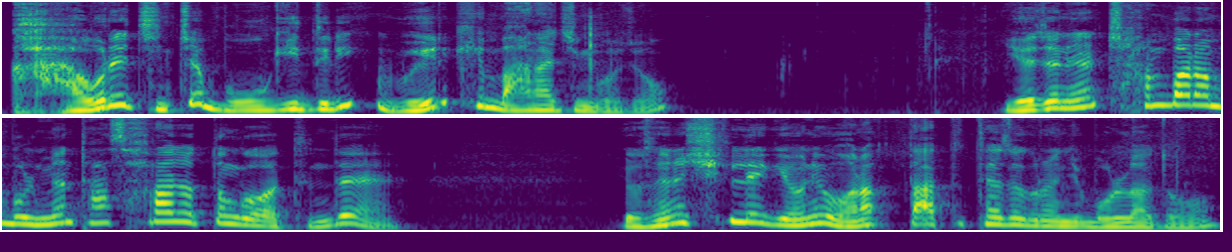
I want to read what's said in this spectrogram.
가을에 진짜 모기들이 왜 이렇게 많아진 거죠? 예전에는 찬바람 불면 다 사라졌던 것 같은데 요새는 실내 기온이 워낙 따뜻해서 그런지 몰라도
